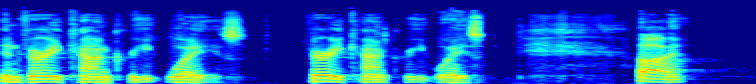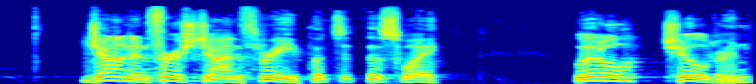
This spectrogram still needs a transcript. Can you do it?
in very concrete ways. Very concrete ways. Uh, John in 1 John 3 puts it this way Little children,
